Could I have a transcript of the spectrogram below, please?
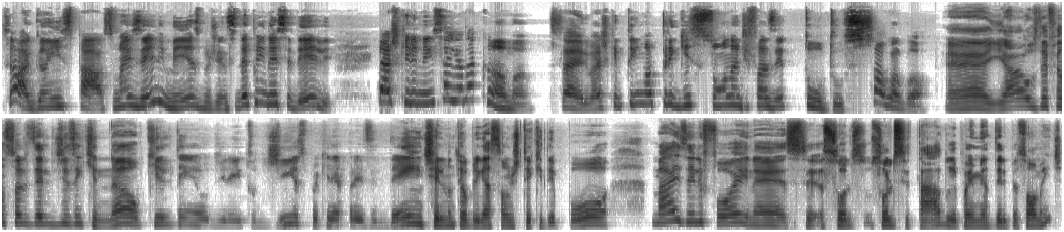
sei lá, ganhe espaço. Mas ele mesmo, gente, se dependesse dele, eu acho que ele nem saía da cama. Sério, acho que ele tem uma preguiçona de fazer tudo, só gogó. É, e ah, os defensores dele dizem que não, que ele tem o direito disso, porque ele é presidente, ele não tem obrigação de ter que depor, mas ele foi, né, solicitado o depoimento dele pessoalmente.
